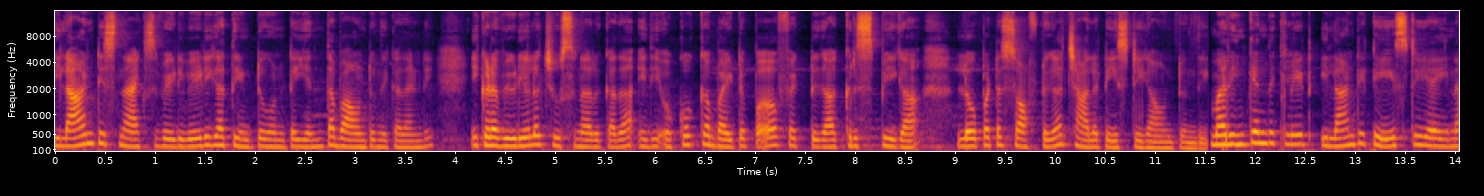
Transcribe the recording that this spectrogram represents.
ఇలాంటి స్నాక్స్ వేడివేడిగా తింటూ ఉంటే ఎంత బాగుంటుంది కదండి. ఇక్కడ వీడియోలో చూస్తున్నారు కదా ఇది ఒక్కొక్క బయట పర్ఫెక్ట్గా క్రిస్పీగా లోపట సాఫ్ట్గా చాలా టేస్టీగా ఉంటుంది. మరి ఇంకెందుకు లేట్? ఇలాంటి టేస్టీ అయిన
